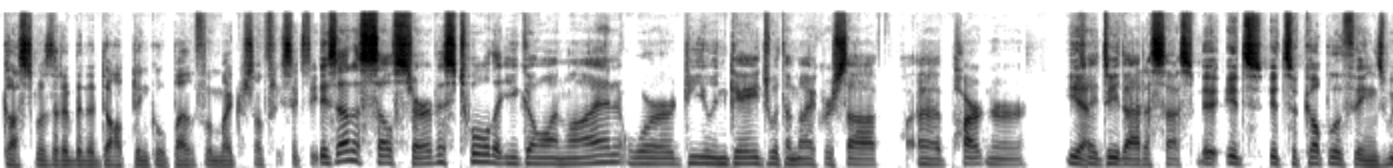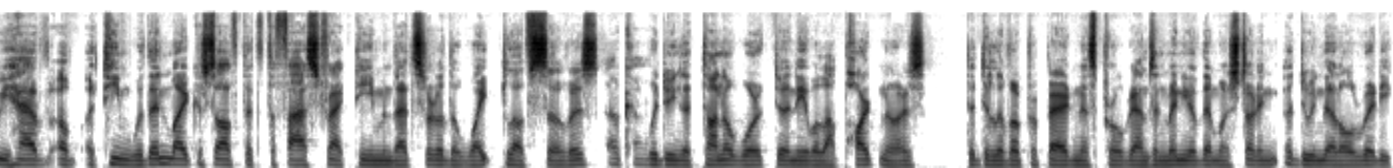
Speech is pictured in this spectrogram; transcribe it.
customers that have been adopting Copilot from Microsoft 360. Is that a self-service tool that you go online, or do you engage with a Microsoft uh, partner yeah. to do that assessment? It's it's a couple of things. We have a, a, team within Microsoft that's the fast track team, and that's sort of the white glove service. Okay. We're doing a ton of work to enable our partners to deliver preparedness programs, and many of them are starting uh, doing that already.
